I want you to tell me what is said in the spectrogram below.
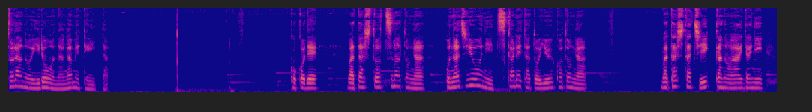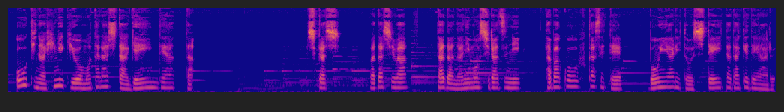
空の色を眺めていた。ここで私と妻とが同じように疲れたということが私たち一家の間に大きな悲劇をもたらした原因であった。しかし私はただ何も知らずにタバコを吹かせてぼんやりとしていただけである。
